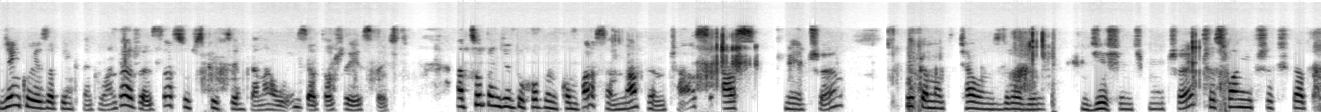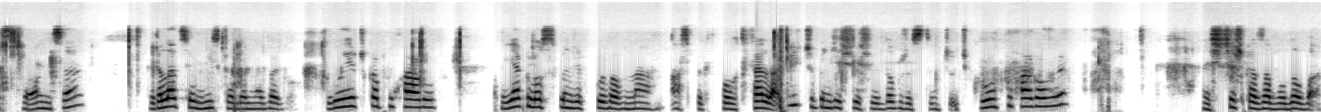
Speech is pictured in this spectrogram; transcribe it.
Dziękuję za piękne komentarze, za subskrypcję kanału i za to, że jesteście. A co będzie duchowym kompasem na ten czas? As mieczy, opieka nad ciałem, zdrowiem 10 mieczy, przesłanie wszechświata słońce, relacja ogniska domowego, trójeczka pucharów, jak los będzie wpływał na aspekt portfela i czy będziecie się dobrze z tym czuć. Król pucharowy, ścieżka zawodowa,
